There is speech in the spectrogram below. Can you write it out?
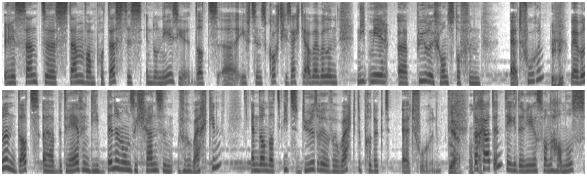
recente stem van protest is Indonesië. Dat uh, heeft sinds kort gezegd: ja, wij willen niet meer uh, pure grondstoffen uitvoeren. Mhm. Wij willen dat uh, bedrijven die binnen onze grenzen verwerken en dan dat iets duurdere verwerkte product uitvoeren. Ja, Dat gaat in tegen de regels van de, handels,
